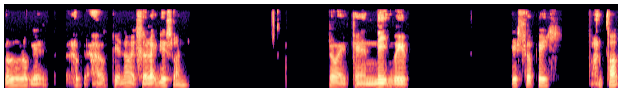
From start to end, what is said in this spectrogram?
So look at look okay now I select this one so I can knit with this surface on top.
